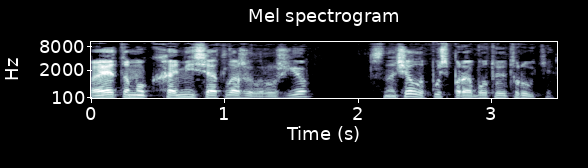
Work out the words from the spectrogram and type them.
поэтому Кхамиси отложил ружье. Сначала пусть поработают руки.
